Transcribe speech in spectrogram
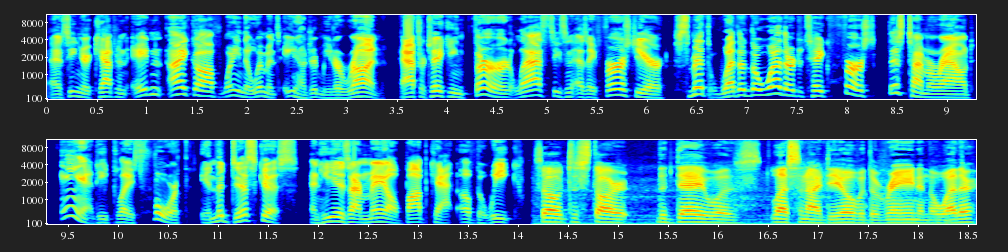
and senior captain Ayden Eickhoff winning the women's 800 meter run. After taking third last season as a first year, Smith weathered the weather to take first this time around, and he placed fourth in the discus. And he is our male Bobcat of the week. So, to start, the day was less than ideal with the rain and the weather,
